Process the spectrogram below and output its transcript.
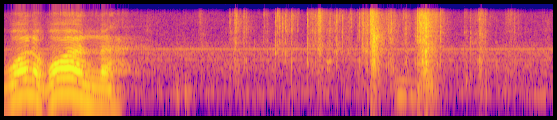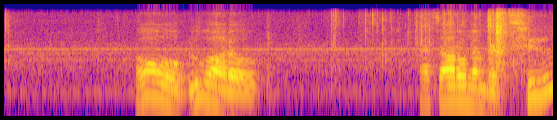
one of one. Oh, blue auto. That's auto number two.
